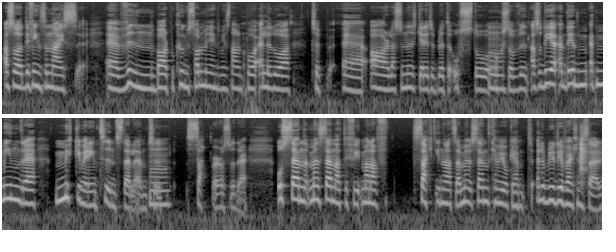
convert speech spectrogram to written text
alltså det finns en nice eh, vinbar på Kungsholmen jag inte minns namnet på. Eller då typ eh, Arlas Unika, det är typ lite ost och också vin. Alltså det, är- det är ett mindre, mycket mer intimt ställe än typ supper och så vidare. Och sen, men sen att det, man har sagt innan att så här, men sen kan vi åka hem, eller blir det verkligen så här?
